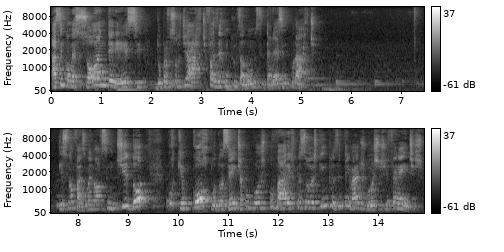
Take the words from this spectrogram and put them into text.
Assim como é só interesse do professor de arte fazer com que os alunos se interessem por arte. Isso não faz o menor sentido, porque o corpo docente é composto por várias pessoas que inclusive têm vários gostos diferentes.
